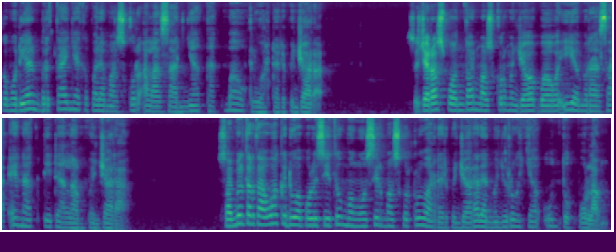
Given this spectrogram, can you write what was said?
kemudian bertanya kepada Maskur alasannya tak mau keluar dari penjara. Secara spontan Maskur menjawab bahwa ia merasa enak di dalam penjara. Sambil tertawa, kedua polisi itu mengusir Maskur keluar dari penjara dan menyuruhnya untuk pulang.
